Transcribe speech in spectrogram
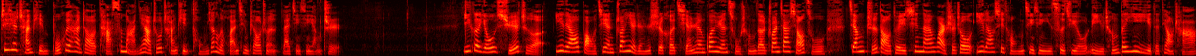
这些产品不会按照塔斯马尼亚州产品同样的环境标准来进行养殖。一个由学者、医疗保健专业人士和前任官员组成的专家小组，将指导对新南威尔士州医疗系统进行一次具有里程碑意义的调查，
